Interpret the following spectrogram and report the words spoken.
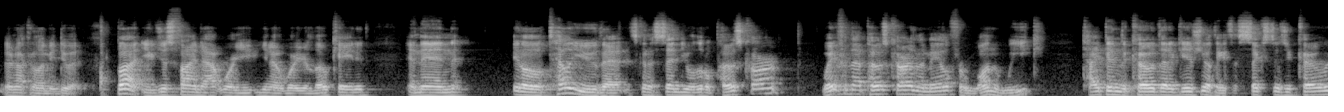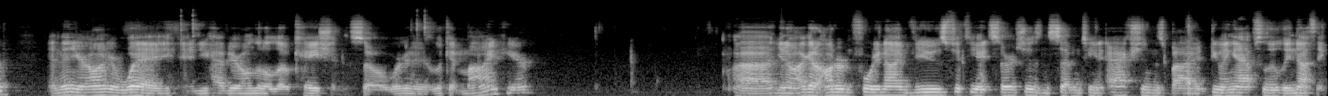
They're not going to let me do it. But you just find out where you you know where you're located, and then it'll tell you that it's going to send you a little postcard. Wait for that postcard in the mail for one week type in the code that it gives you. I think it's a six digit code. And then you're on your way and you have your own little location. So we're going to look at mine here. Uh, you know, I got 149 views, 58 searches, and 17 actions by doing absolutely nothing.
